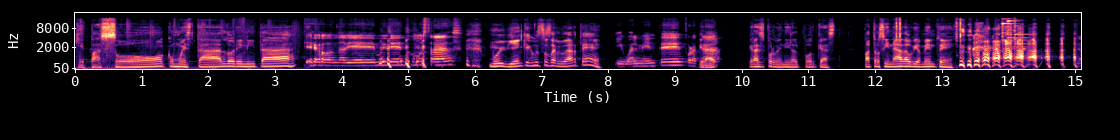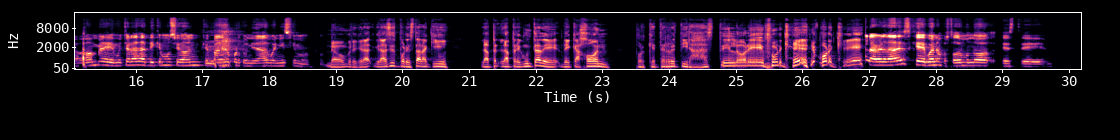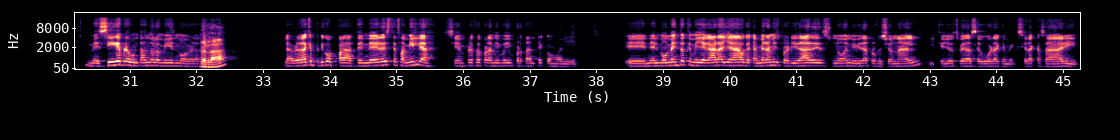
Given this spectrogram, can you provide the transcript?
¿Qué pasó? ¿Cómo estás, Lorenita? ¿Qué onda? Bien, muy bien. ¿Tú cómo estás? Muy bien, qué gusto saludarte. Igualmente, por acá. gracias por venir al podcast. Patrocinada, obviamente. No, hombre, muchas gracias a ti, qué emoción, qué padre oportunidad, buenísimo. No, hombre, gracias por estar aquí. La, pregunta de, de, cajón, ¿por qué te retiraste, Lore? ¿Por qué? ¿Por qué? La verdad es que, bueno, pues todo el mundo este, me sigue preguntando lo mismo, ¿verdad? ¿Verdad? La verdad que, digo, para tener este, familia, siempre fue para mí muy importante como el en el momento que me llegara ya o que cambiara mis prioridades, ¿no? En mi vida profesional y que yo estuviera segura que me quisiera casar y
